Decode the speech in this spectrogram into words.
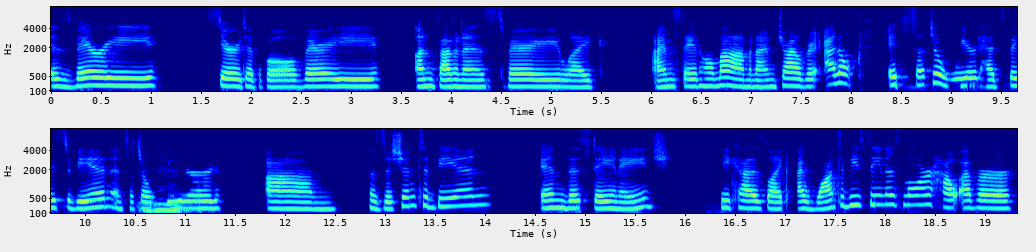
is very stereotypical, very unfeminist, very like I'm stay-at-home mom and I'm child I don't it's such a weird headspace to be in and such mm-hmm. a weird um, position to be in in this day and age because like I want to be seen as more. However,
